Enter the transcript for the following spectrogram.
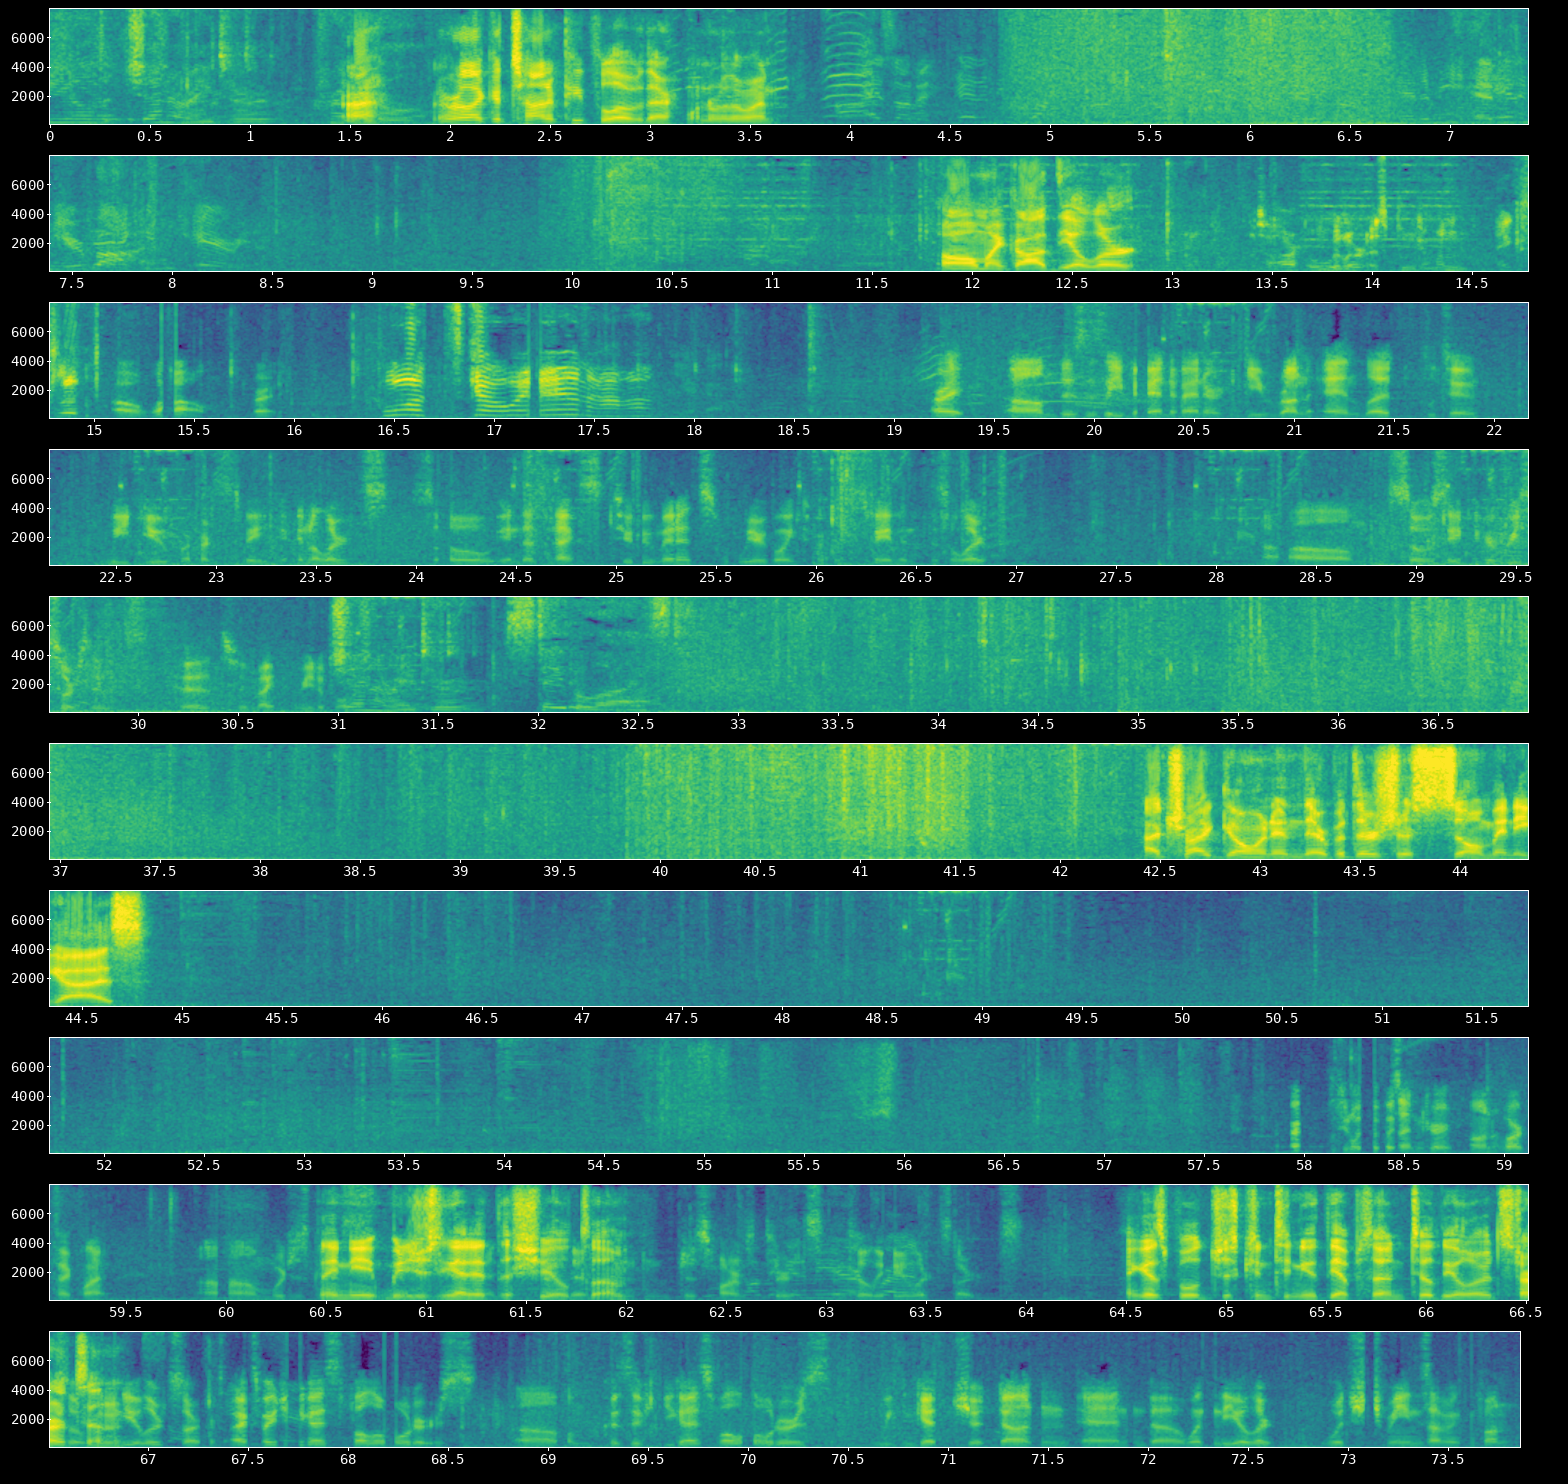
Shield generator Ah, there were like a ton of people over there. Wonder where they went. Oh my god, the alert. Ooh, alert has been coming. Excellent. Oh wow. Right. What's going on? Alright, um, this is a Band of Anarchy run and led platoon. We do participate in alerts, so in the next two minutes, we are going to participate in this alert. Um, so save your resources, because we might read a. Generator stabilized. I tried going in there, but there's just so many guys. Waypoint current on Hard Tech Line. Um, we're just They need- we just gotta hit the shield, um. Just farm until the alert starts. I guess we'll just continue the episode until the alert starts so and the alert starts, I expect you guys to follow orders. Um, because if you guys follow orders, we can get shit done and uh, win the alert, which means having fun.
